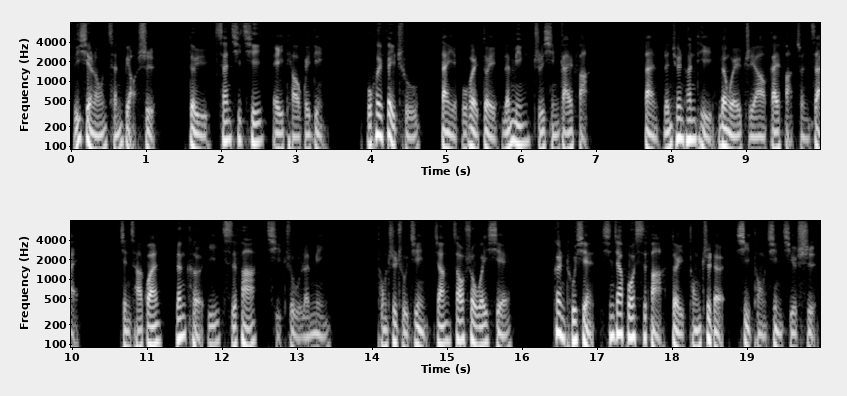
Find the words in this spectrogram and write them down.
李显龙曾表示，对于三七七 A 条规定，不会废除，但也不会对人民执行该法。但人权团体认为，只要该法存在，检察官仍可依此法起诉人民，同志处境将遭受威胁。更凸显新加坡司法对同志的系统性歧视。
